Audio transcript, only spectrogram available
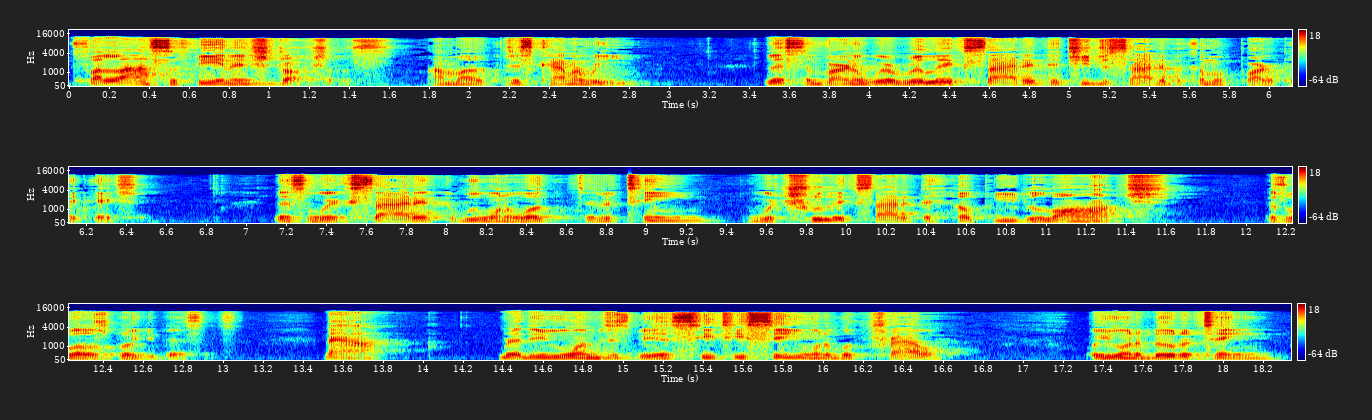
philosophy and instructions. I'm going to just kind of read. Listen, Vernon, we're really excited that you decided to become a part of Vacation. Listen, we're excited. We want to welcome to the team. We're truly excited to help you launch as well as grow your business. Now, whether you want to just be a CTC, you want to book travel, or you want to build a team,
